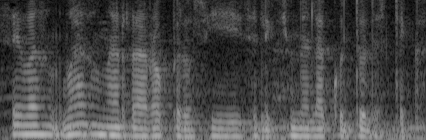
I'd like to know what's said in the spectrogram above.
Se va, a sonar raro, pero sí selecciona la cultura azteca.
